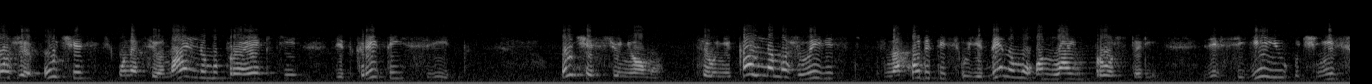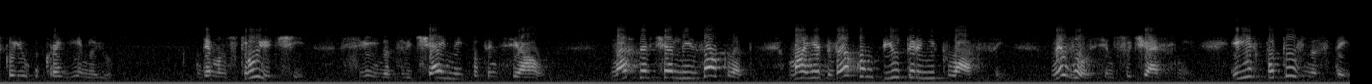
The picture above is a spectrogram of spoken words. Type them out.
Допоможе участь у національному проєкті Відкритий світ. Участь у ньому це унікальна можливість знаходитись у єдиному онлайн-просторі зі всією учнівською Україною, демонструючи свій надзвичайний потенціал. Наш навчальний заклад має два комп'ютерні класи, не зовсім сучасні, і їх потужностей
